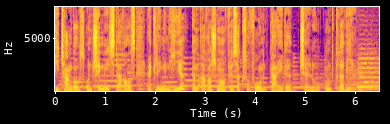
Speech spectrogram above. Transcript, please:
Die Tangos und Chimis daraus erklingen hier im Arrangement für Saxophon, Geige, Cello und Klavier.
